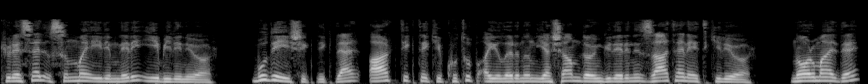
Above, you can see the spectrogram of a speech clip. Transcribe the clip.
küresel ısınma eğilimleri iyi biliniyor. Bu değişiklikler, Arktik'teki kutup ayılarının yaşam döngülerini zaten etkiliyor. Normalde,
